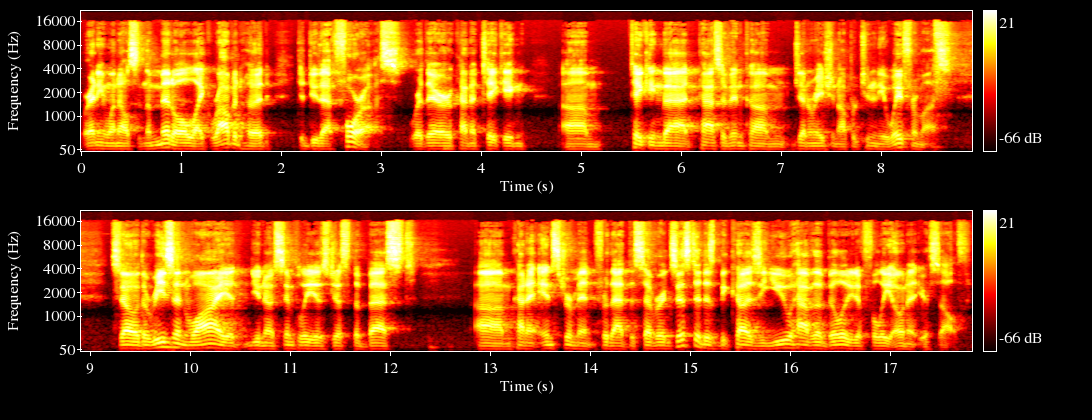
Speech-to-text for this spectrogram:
or anyone else in the middle like Robinhood to do that for us, where they're kind of taking um, taking that passive income generation opportunity away from us. So the reason why it, you know, simply is just the best um, kind of instrument for that that's ever existed is because you have the ability to fully own it yourself,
